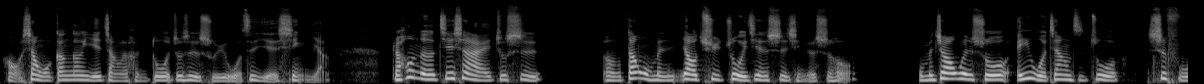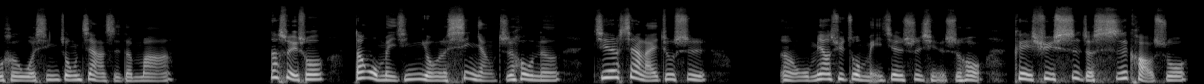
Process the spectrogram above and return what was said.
好像我刚刚也讲了很多，就是属于我自己的信仰。然后呢，接下来就是。嗯，当我们要去做一件事情的时候，我们就要问说：“诶，我这样子做是符合我心中价值的吗？”那所以说，当我们已经有了信仰之后呢，接下来就是，嗯，我们要去做每一件事情的时候，可以去试着思考说：“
